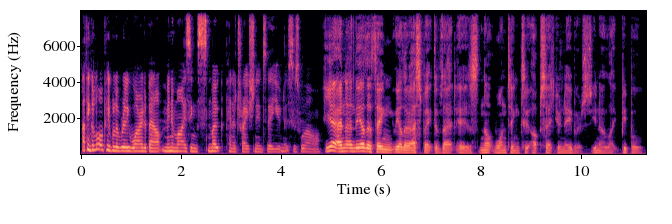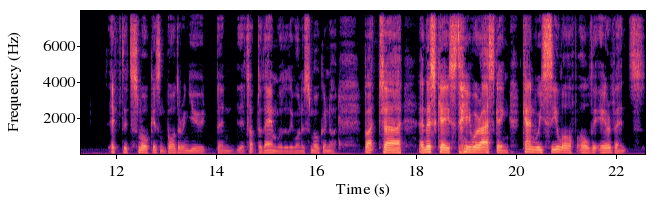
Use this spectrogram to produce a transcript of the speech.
I think a lot of people are really worried about minimising smoke penetration into their units as well. Yeah, and, and the other thing, the other aspect of that is not wanting to upset your neighbours. You know, like people, if the smoke isn't bothering you, then it's up to them whether they want to smoke or not. But uh, in this case, they were asking, can we seal off all the air vents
